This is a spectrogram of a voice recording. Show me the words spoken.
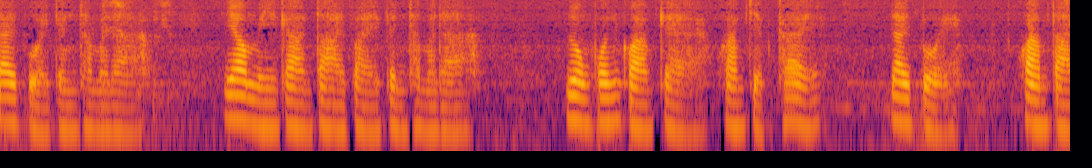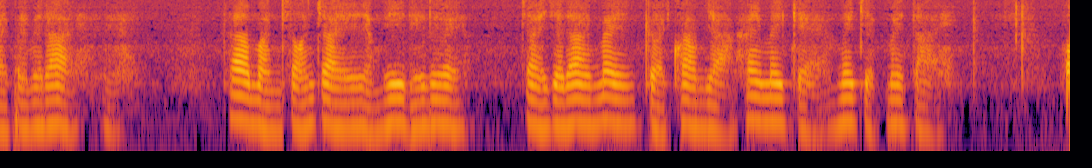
ได้ป่วยเป็นธรรมดา ย่อมมีการตายไปเป็นธรรมดาล่วงพ้นความแก่ ความเจ็บไข้ได้ป่วย ความตายไปไม่ได้ ถ้ามันสอนใจอย่างนี้เรื่อยๆใจจะได้ไม่เกิดความอยากให้ไม่แก่ ไม่เจ็บไม่ตาย พอ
